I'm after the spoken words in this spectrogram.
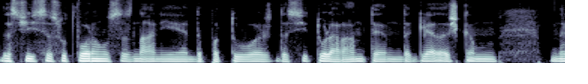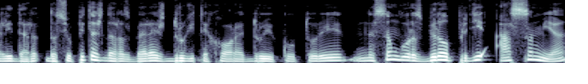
да си с отворено съзнание, да пътуваш, да си толерантен, да гледаш към, нали, да, да се опиташ да разбереш другите хора, други култури. Не съм го разбирал преди аз самия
